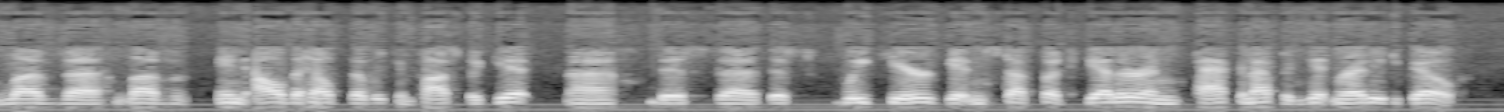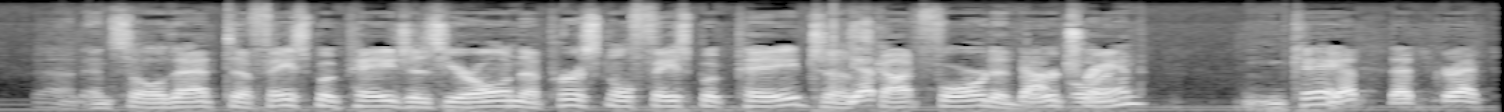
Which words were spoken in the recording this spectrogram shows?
love uh, love in all the help that we can possibly get uh, this uh, this week here, getting stuff put together and packing up and getting ready to go. And so that uh, Facebook page is your own uh, personal Facebook page, uh, Yep. Scott Ford at Scott Bertrand. Okay. Yep, that's correct.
